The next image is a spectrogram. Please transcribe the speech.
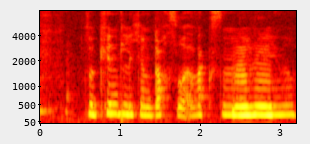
so kindlich und doch so erwachsen. irgendwie, ne?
